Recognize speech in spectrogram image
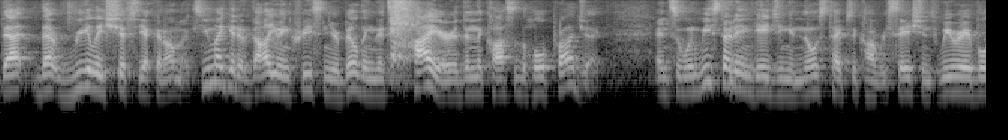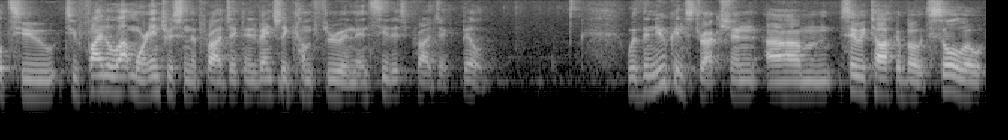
that, that really shifts the economics. You might get a value increase in your building that's higher than the cost of the whole project. And so when we started engaging in those types of conversations, we were able to, to find a lot more interest in the project and eventually come through and, and see this project build. With the new construction, um, say we talk about solo,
